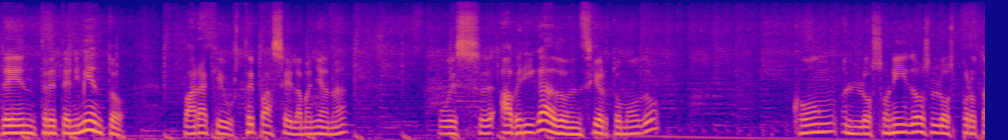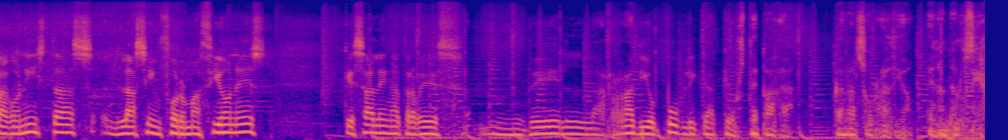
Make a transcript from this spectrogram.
de entretenimiento para que usted pase la mañana pues eh, abrigado en cierto modo con los sonidos, los protagonistas, las informaciones que salen a través de la radio pública que usted paga. Canal Sur Radio en Andalucía.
